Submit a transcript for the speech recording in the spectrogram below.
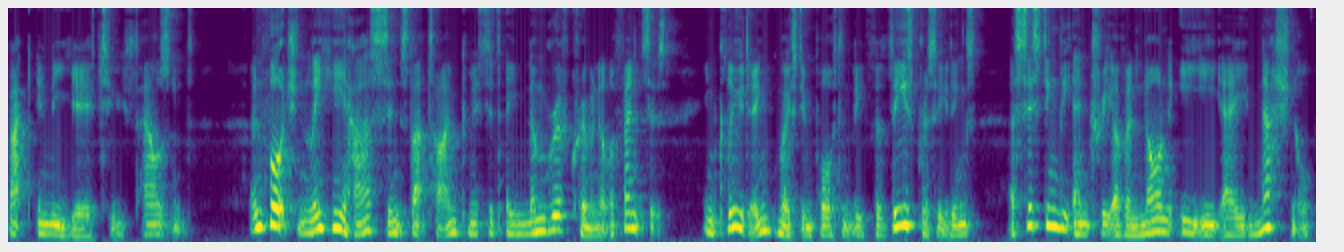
back in the year 2000. Unfortunately, he has since that time committed a number of criminal offences, including, most importantly for these proceedings, assisting the entry of a non EEA national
